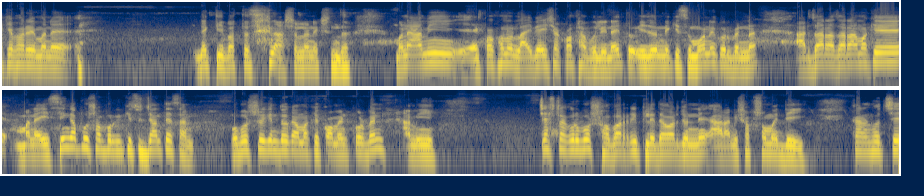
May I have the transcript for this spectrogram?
একেবারে মানে দেখতেই পাচ্ছেন আসলে অনেক সুন্দর। মানে আমি কখনো লাইভে এসে কথা বলি নাই, তো এই জন্য কিছু মনে করবেন না। আর যারা যারা আমাকে মানে এই সিঙ্গাপুর সম্পর্কে কিছু জানতে চান, অবশ্যই কিন্তু আমাকে কমেন্ট করবেন। আমি চেষ্টা করব সবার রিপ্লাই দেওয়ার জন্য, আর আমি সব সময় দেই। কারণ হচ্ছে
